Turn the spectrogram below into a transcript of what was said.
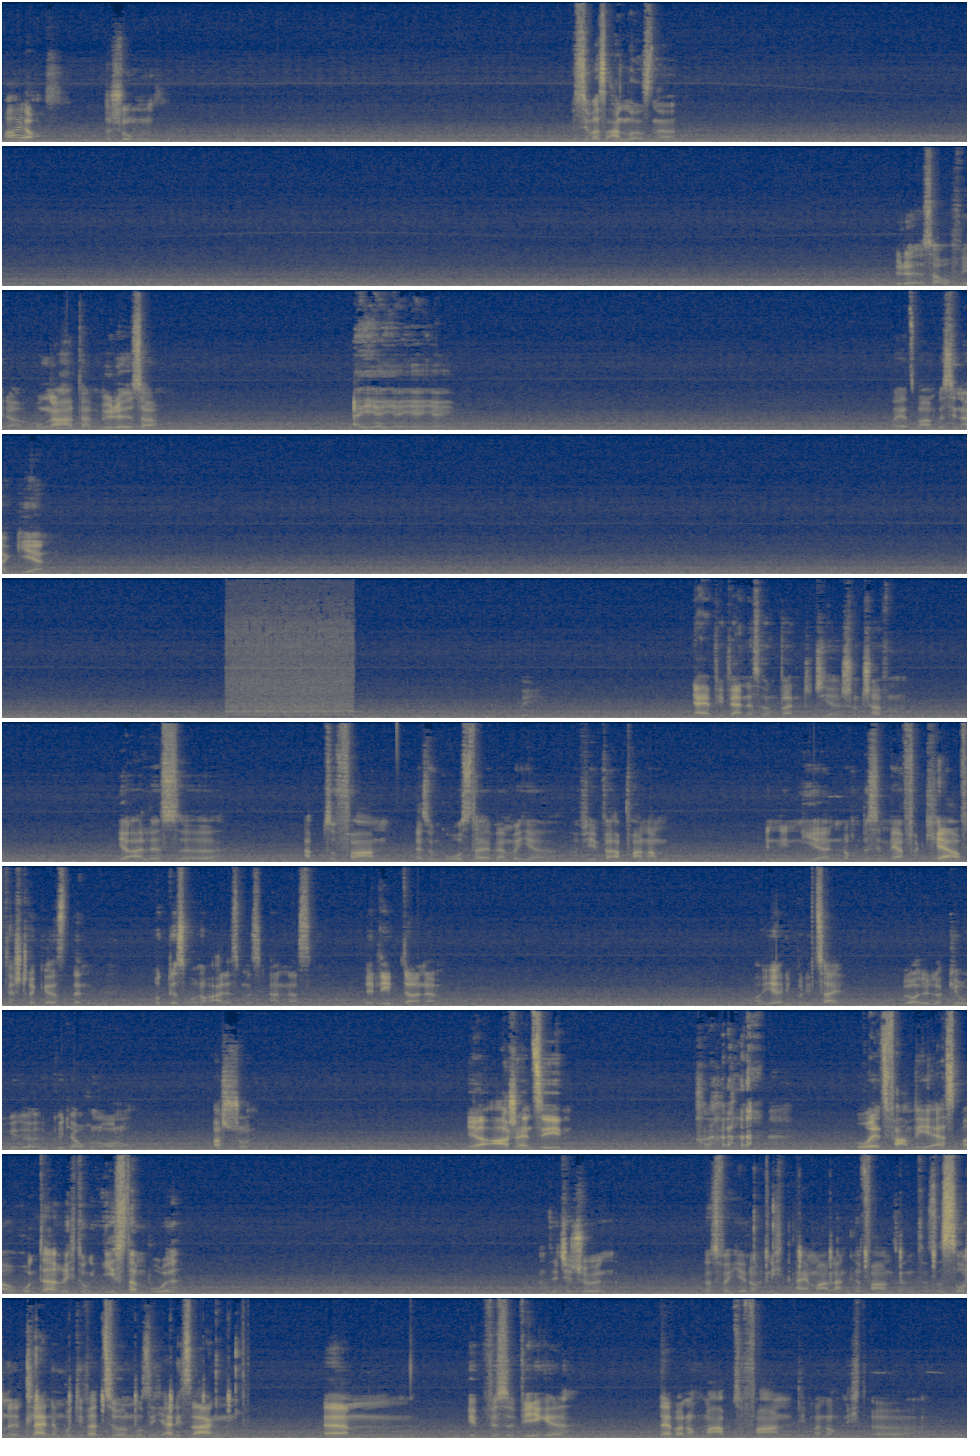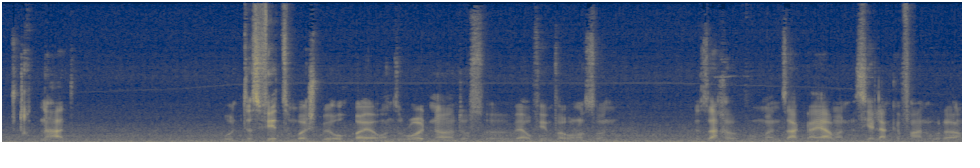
Ah ja, das ist schon... ein bisschen was anderes, ne? Müde ist er auch wieder. Hunger hat er, müde ist er. Eieieiei. Mal jetzt mal ein bisschen agieren. Ja, ja, wir werden das irgendwann hier schon schaffen, hier alles äh, abzufahren. Also ein Großteil werden wir hier auf jeden Fall abfahren. Am, wenn hier noch ein bisschen mehr Verkehr auf der Strecke ist, dann wirkt das auch noch alles ein bisschen anders. Wer lebt da, ne? Ah ja, die Polizei. Ja, die Lackierung geht ja, auch in Ordnung. Passt schon. Ja, Arsch einziehen. oh, jetzt fahren wir hier erstmal runter Richtung Istanbul. Seht ihr schön, dass wir hier noch nicht einmal lang gefahren sind. Das ist so eine kleine Motivation, muss ich ehrlich sagen. Ähm, gewisse Wege selber nochmal abzufahren, die man noch nicht äh, bestritten hat. Und das fehlt zum Beispiel auch bei On the Road, ne? Das äh, wäre auf jeden Fall auch noch so ein, eine Sache, wo man sagt, naja, man ist hier lang gefahren oder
